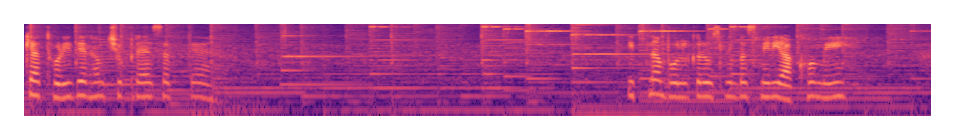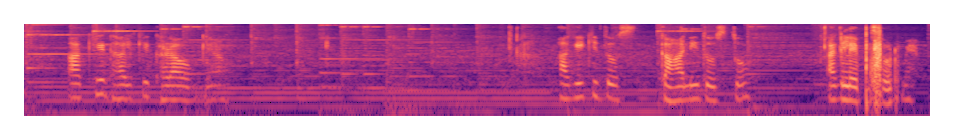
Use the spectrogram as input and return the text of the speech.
क्या थोड़ी देर हम चुप रह सकते हैं? इतना बोलकर उसने बस मेरी आँखों में आँखें ढाल के खड़ा हो गया। आगे की दोस्त, कहानी दोस्तों, अगले एपिसोड में।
